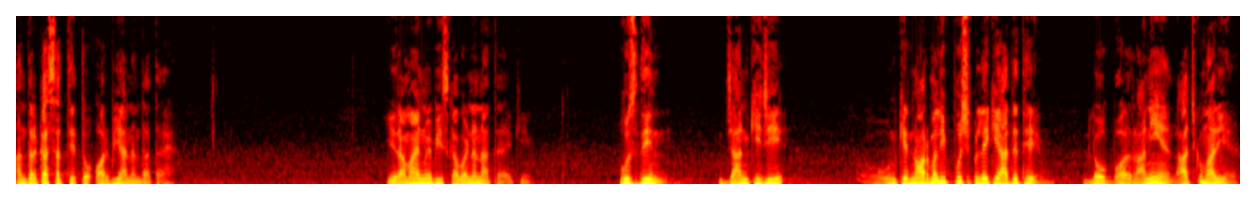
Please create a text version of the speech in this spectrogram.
अंदर का सत्य तो और भी आनंद आता है। ये रामायण में भी इसका वर्णन आता है कि उस दिन जानकी जी उनके नॉर्मली पुष्प लेके आते थे। लोग बहुत, रानी हैं, राजकुमारी हैं।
